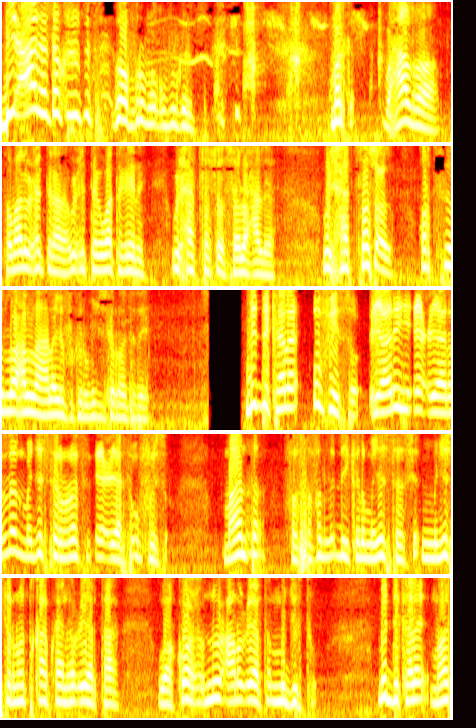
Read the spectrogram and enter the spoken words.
Bicaani hataa ku shubtay waa furma qofulkaas. Marka waxaa la rabaa soomaali waxay tirahdaa wixii taga waa tagayne wixii had soo socda see loo xaliyaa wixii had soo socda horta sida loo xalin lahaa laga fikiro manchester united midda kale u fiirso ciyaarihii ee ciyaareen dhan manchester united ee ciyaarta u fiirso. Maanta falsafad la dhihi kara manchester united qaabkaan u ciyaartaa waa koox nuucaan u ciyaarta ma jirto. Midda kale man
